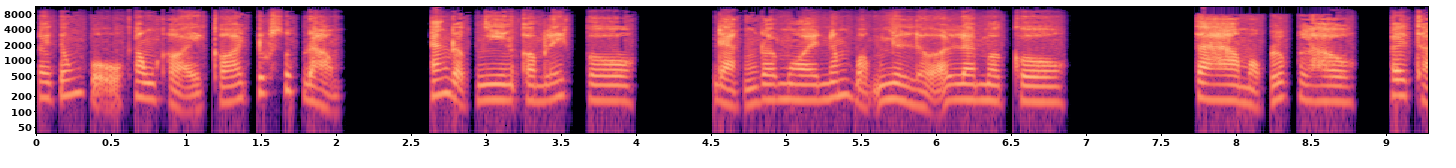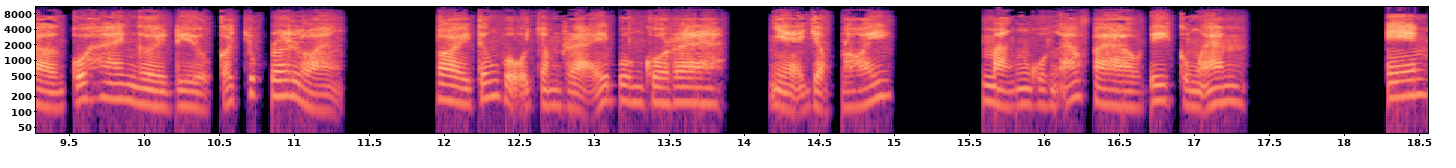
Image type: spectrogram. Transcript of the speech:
Lôi tuấn vũ không khỏi có chút xúc động. Hắn đột nhiên ôm lấy cô, đặt đôi môi nóng bỏng như lửa lên môi cô. Sau một lúc lâu, hơi thở của hai người đều có chút rối loạn. Lôi tuấn vũ chậm rãi buông cô ra, nhẹ giọng nói, mặn quần áo vào đi cùng anh. Em,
